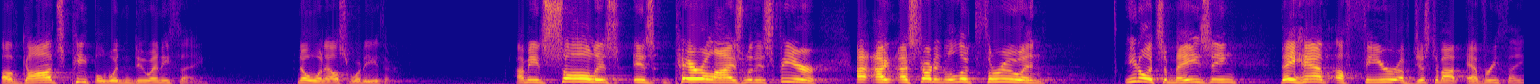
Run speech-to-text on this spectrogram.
of God's people wouldn't do anything, no one else would either. I mean, Saul is, is paralyzed with his fear. I, I, started to look through, and you know, it's amazing. They have a fear of just about everything.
